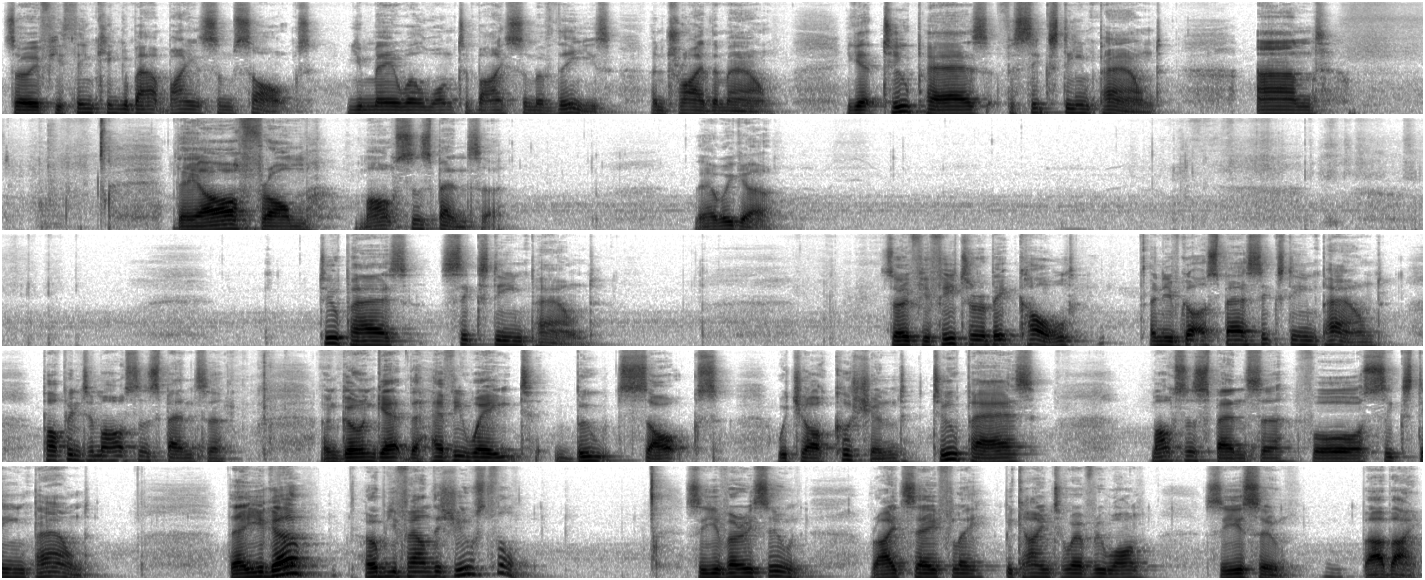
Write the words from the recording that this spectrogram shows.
So if you're thinking about buying some socks, you may well want to buy some of these and try them out. You get two pairs for £16 and they are from Marks and Spencer. There we go. Two pairs, £16. So if your feet are a bit cold and you've got a spare £16, pop into Marks and Spencer and go and get the heavyweight boot socks which are cushioned, two pairs, Marks and Spencer for £16. There you go. Hope you found this useful. See you very soon. Ride safely, be kind to everyone. See you soon. Bye bye.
